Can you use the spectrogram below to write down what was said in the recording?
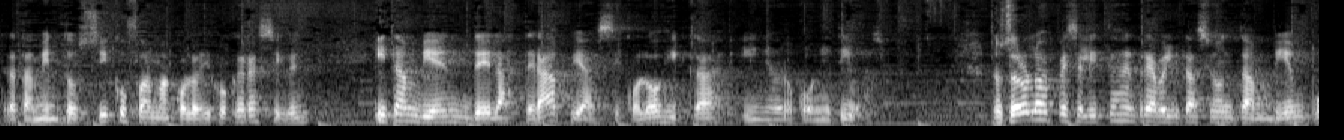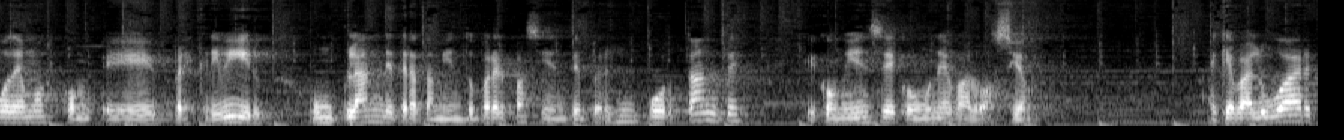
tratamiento psicofarmacológico que reciben y también de las terapias psicológicas y neurocognitivas. Nosotros los especialistas en rehabilitación también podemos eh, prescribir un plan de tratamiento para el paciente, pero es importante que comience con una evaluación. Hay que evaluar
